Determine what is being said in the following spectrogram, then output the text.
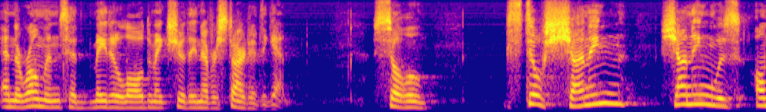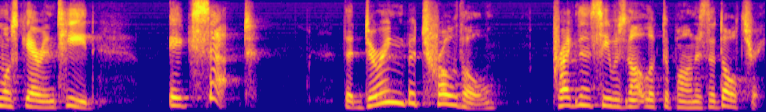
and the Romans had made it a law to make sure they never started again. So, still shunning, shunning was almost guaranteed, except that during betrothal, pregnancy was not looked upon as adultery.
